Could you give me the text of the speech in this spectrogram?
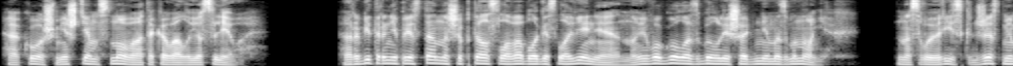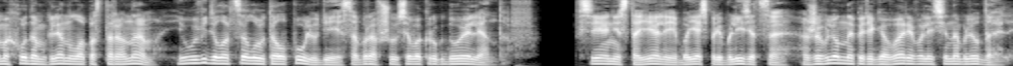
а Кош меж тем снова атаковал ее слева. Арбитр непрестанно шептал слова благословения, но его голос был лишь одним из многих. На свой риск Джесс мимоходом глянула по сторонам и увидела целую толпу людей, собравшуюся вокруг дуэлянтов. Все они стояли боясь приблизиться, оживленно переговаривались и наблюдали.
